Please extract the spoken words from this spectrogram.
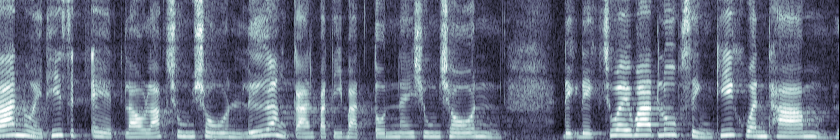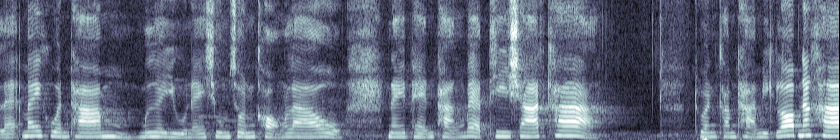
บ้านหน่วยที่ 11 เรารักชุมชน เรื่องการปฏิบัติตนในชุมชน เด็กๆ ช่วยวาดรูปสิ่งที่ควรทำและไม่ควรทำเมื่ออยู่ในชุมชนของเรา ในแผนผังแบบทีชาร์ตค่ะ ทวนคำถามอีกรอบนะคะ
